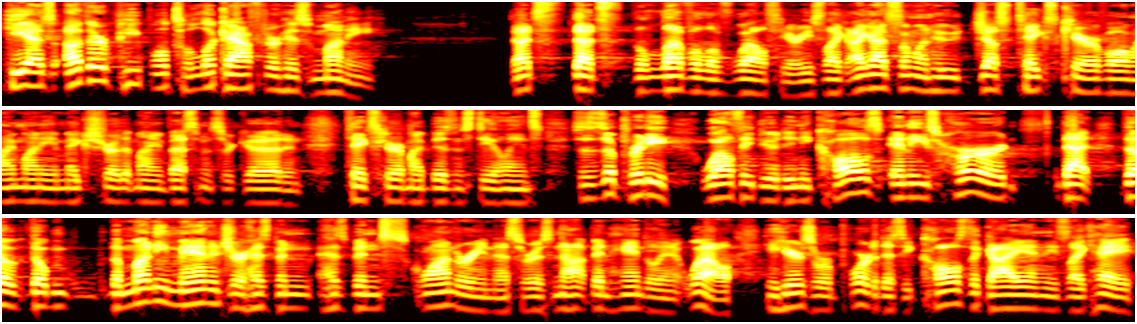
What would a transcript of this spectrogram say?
he has other people to look after his money. That's, that's the level of wealth here. He's like, I got someone who just takes care of all my money and makes sure that my investments are good and takes care of my business dealings. So this is a pretty wealthy dude. And he calls and he's heard that the, the the money manager has been, has been squandering this or has not been handling it well. He hears a report of this. He calls the guy in and he's like, hey,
